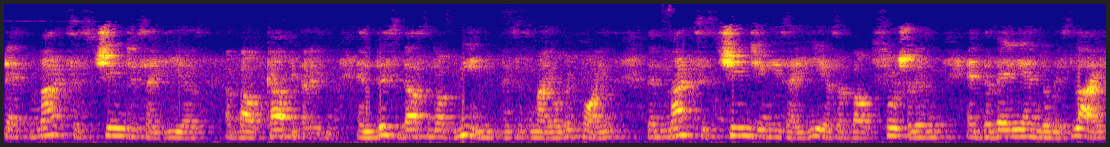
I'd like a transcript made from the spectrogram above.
that Marx his ideas about capitalism. And this does not mean, this is my other point, that Marx is changing his ideas about socialism at the very end of his life,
